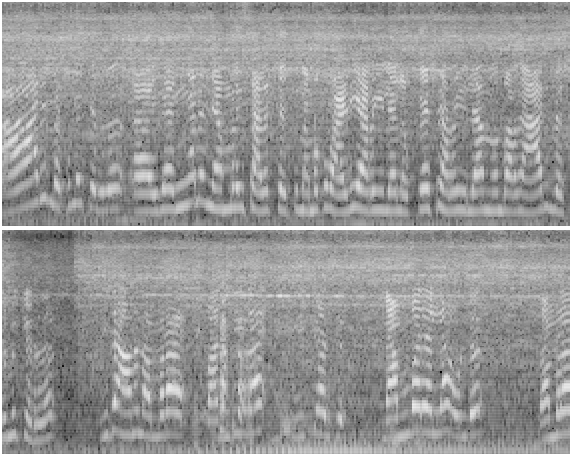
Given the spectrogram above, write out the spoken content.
ആരും വിഷമിക്കരുത്. എങ്ങനെ നമ്മൾ ഈ സ്ഥലത്തെത്തും? നമുക്ക് വഴി അറിയില്ല ലൊക്കേഷൻ അറിയില്ല എന്നും പറഞ്ഞ് ആരും വിഷമിക്കരുത്. ഇതാണ് നമ്മുടെ വണ്ടിയുടെ ഡീറ്റെയിൽസ് നമ്പരെല്ലാം ഉണ്ട്. നമ്മുടെ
